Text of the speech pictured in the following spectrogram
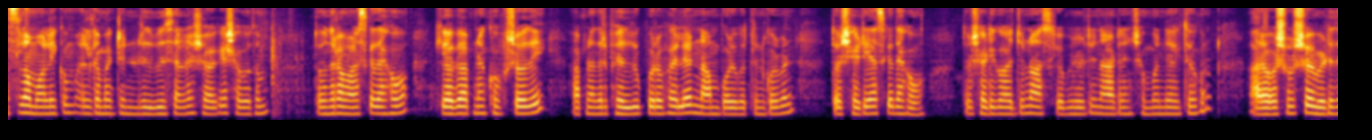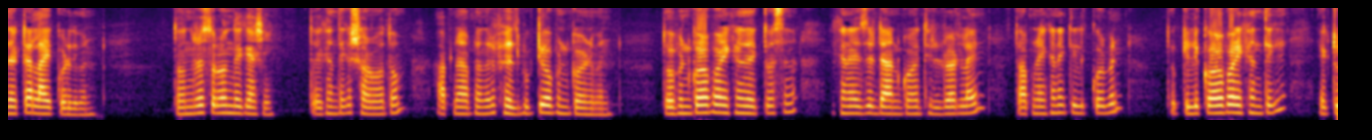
আসসালামু আলাইকুম, welcome back to news channel সবাইকে স্বাগতম। তো বন্ধুরা, আমার আজকে দেখাবো কীভাবে আপনার খুব সহজেই আপনাদের ফেসবুক প্রোফাইলের নাম পরিবর্তন করবেন। তো সেটি আজকে দেখাবো। তো সেটি করার জন্য আজকে ভিডিওটি না টেন সম্বন্ধে দেখতে থাকুন আর অবশ্যই অবশ্যই ভিডিওতে একটা লাইক করে দেবেন। তো বন্ধুরা, চলুন দেখে আসি। তো এখান থেকে সর্বপ্রথম আপনি আপনাদের ফেসবুকটি ওপেন করে নেবেন। তো ওপেন করার পর এখানে দেখতে পাচ্ছেন, এখানে যে ডান করে থ্রি ডট লাইন তো আপনি এখানে ক্লিক করবেন। তো ক্লিক করার পর এখান থেকে একটু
